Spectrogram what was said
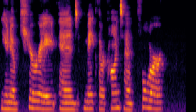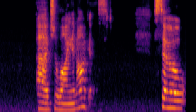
you know, curate and make their content for uh, July and August. So,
